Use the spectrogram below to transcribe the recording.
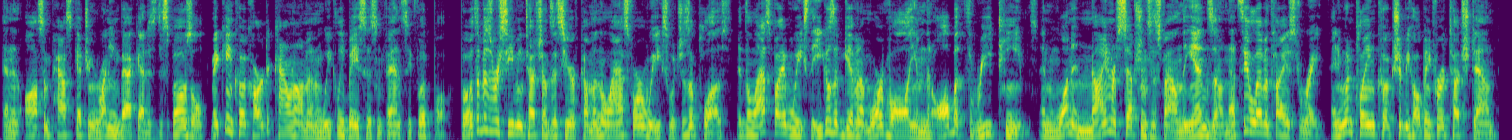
and an awesome pass catching running back at his disposal, making Cook hard to count on on a weekly basis in fantasy football. Both of his receiving touchdowns this year have come in the last four weeks, which is a plus. In the last five weeks, the Eagles have given up more volume than all but three teams, and one in nine receptions has found the end zone. That's the 11th highest rate. Anyone playing Cook should be hoping for a touchdown,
